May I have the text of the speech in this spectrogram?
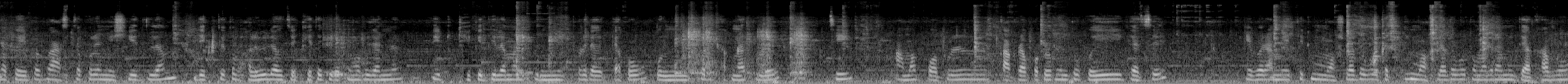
দেখো এইভাবে আস্তে করে মিশিয়ে দিলাম। দেখতে তো ভালোই লাগছে, খেতে কীরকম হবে জানি না। একটু ঢেকে দিলাম আর কুড়ি মিনিট পরে দেখ- কুড়ি মিনিট পরে ঢাকনা তুলে তুলেছি আমার পটল, কাঁকড়া পটল কিন্তু হয়েই গেছে। এবার আমি এতে একটু মশলা দেবো, তা কী মশলা দেবো তোমাদের আমি দেখাবো।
